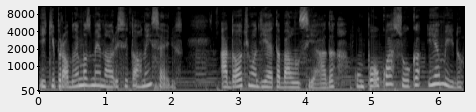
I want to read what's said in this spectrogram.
e que problemas menores se tornem sérios. Adote uma dieta balanceada com pouco açúcar e amido.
